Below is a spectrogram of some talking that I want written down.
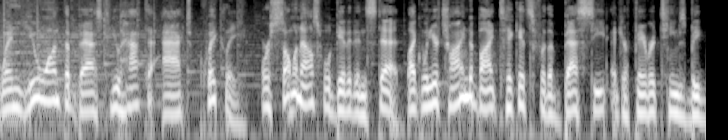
When you want the best, you have to act quickly, or someone else will get it instead. Like when you're trying to buy tickets for the best seat at your favorite team's big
